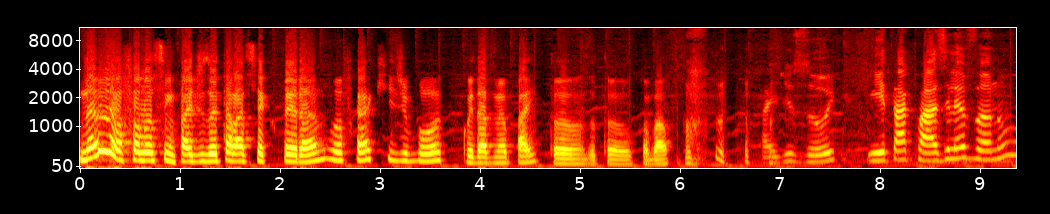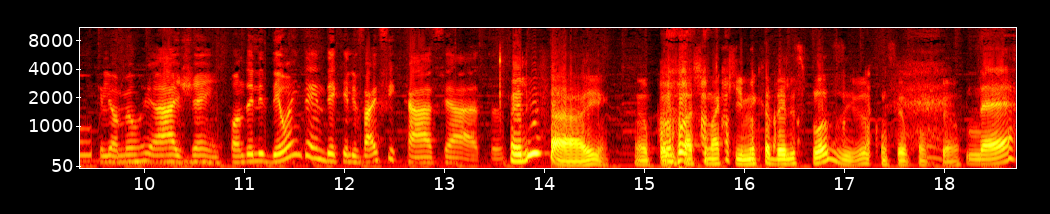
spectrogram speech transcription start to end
Não, e ela falou assim, pai 18 tá lá se recuperando, vou ficar aqui de boa, cuidar do meu pai, tô, doutor Cobalto. Pai de Zoe. E tá quase levando aquele homem. Ah, gente, quando ele deu a entender que ele vai ficar, fiata. Ele vai. O povo tá achando a química dele explosiva com seu Pompeu. Né?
